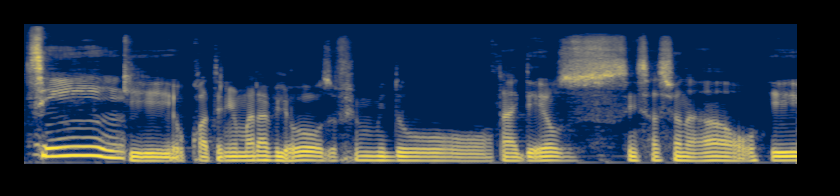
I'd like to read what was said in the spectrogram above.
Sim. Que o quadrinho é maravilhoso, o filme do Ai Deus, sensacional. E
